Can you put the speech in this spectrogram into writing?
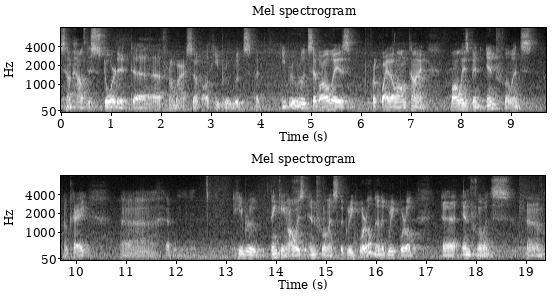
somehow distorted uh, from our so called Hebrew roots. But Hebrew roots have always, for quite a long time, have always been influenced, okay? Uh, Hebrew thinking always influenced the Greek world, and the Greek world uh, influenced. Um,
